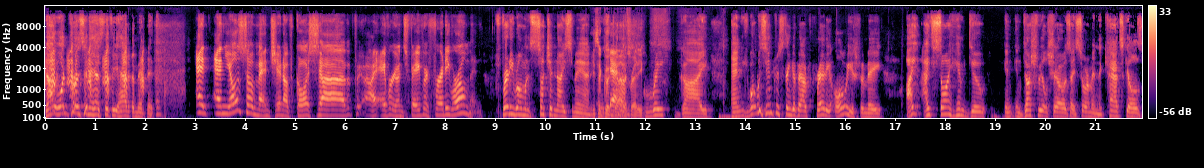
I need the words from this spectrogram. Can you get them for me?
not one person asked if he had a minute. And and you also mention, of course, uh, uh, everyone's favorite Freddie Roman. Freddie Roman is such a nice man. He's a good Yeah. guy, a Freddie. Great guy. And what was interesting about Freddie, always for me, I, I saw him do in industrial shows. I saw him in the Catskills.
